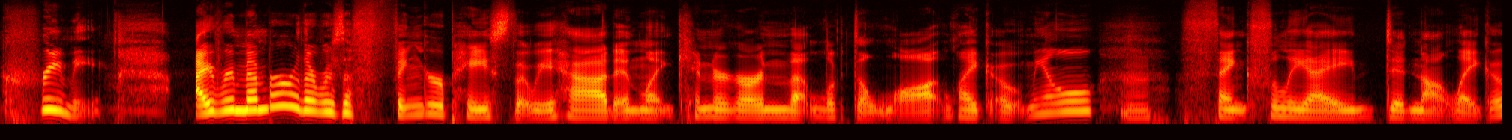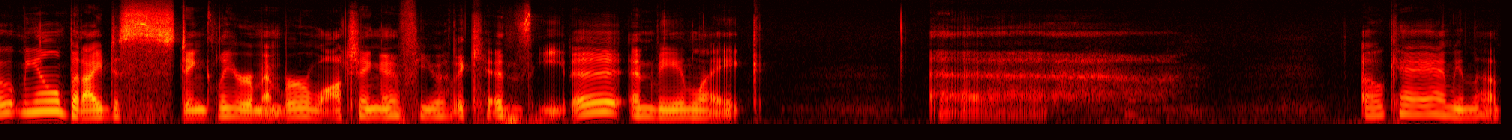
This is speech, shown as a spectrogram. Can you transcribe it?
creamy. I remember there was a finger paste that we had in like kindergarten that looked a lot like oatmeal. Mm. Thankfully, I did not like oatmeal, but I distinctly remember watching a few of the kids eat it and being like, okay, I mean that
